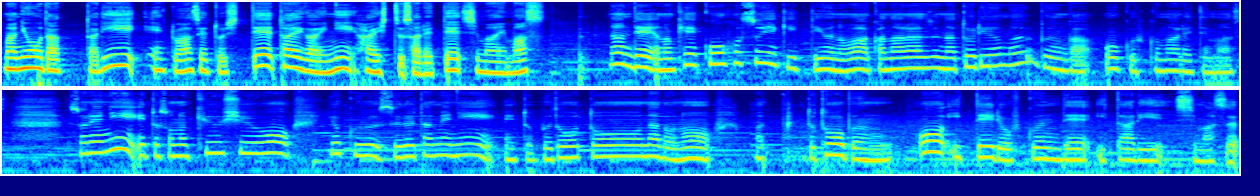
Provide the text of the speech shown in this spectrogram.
まあ、尿だったり、えっと、汗として体外に排出されてしまいます。なんであの経口補水液っていうのは必ずナトリウム分が多く含まれてます。それに、えっと、その吸収を良くするために、えっと、ブドウ糖などの、まえっと、糖分を一定量含んでいたりします。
